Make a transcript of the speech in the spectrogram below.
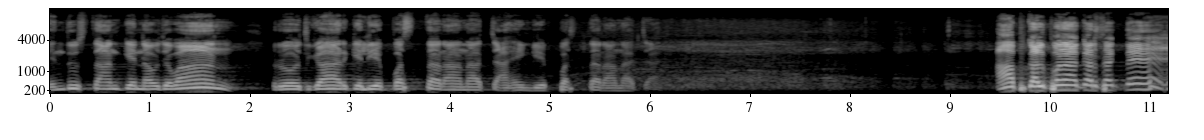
हिंदुस्तान के नौजवान रोज़गार के लिए बस्तर आना चाहेंगे, बस्तर आना चाहेंगे। आप कल्पना कर सकते हैं,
